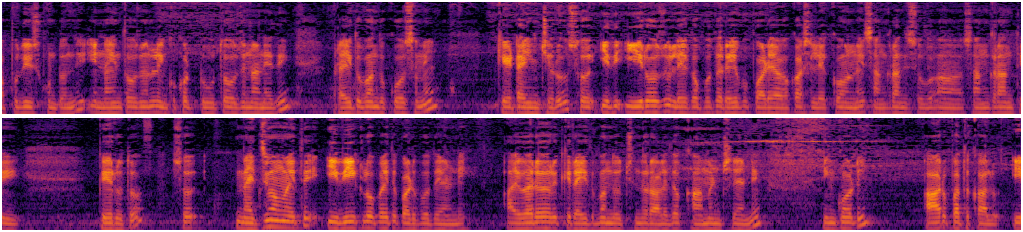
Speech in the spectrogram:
అప్పు తీసుకుంటుంది. ఈ నైన్ థౌజండ్లో ఇంకొక టూ థౌజండ్ అనేది రైతు బంధు కోసమే కేటాయించారు. సో ఇది ఈ రోజు లేకపోతే రేపు పడే అవకాశాలు ఎక్కువ ఉన్నాయి సంక్రాంతి శుభ సంక్రాంతి పేరుతో. సో మ్యాక్సిమం అయితే ఈ వీక్ లోపు అయితే పడిపోతాయండి. ఎవరెవరికి రైతు బంధు వచ్చిందో రాలేదో కామెంట్ చేయండి. ఇంకోటి ఆరు పథకాలు. ఈ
